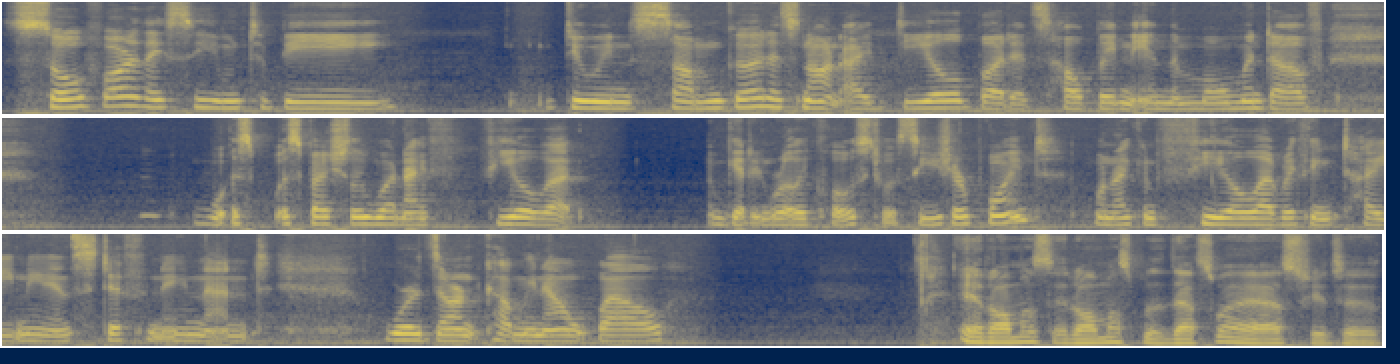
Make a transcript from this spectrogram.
so far they seem to be doing some good. It's not ideal, but it's helping in the moment of, especially when I feel that I'm getting really close to a seizure point, when I can feel everything tightening and stiffening and words aren't coming out well. it almost, it almost, but that's why I asked you to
